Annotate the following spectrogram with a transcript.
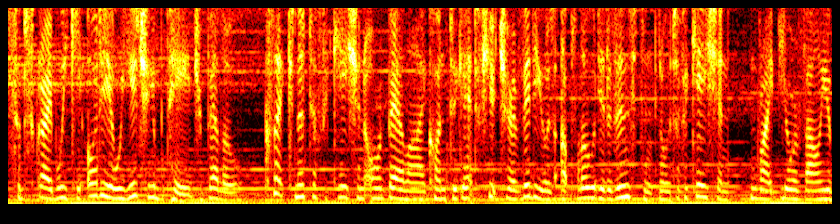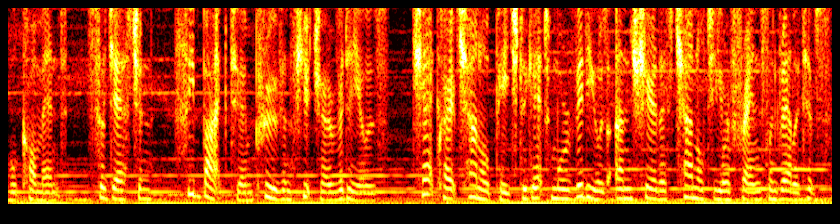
Please subscribe Wiki Audio YouTube page below. Click notification or bell icon to get future videos uploaded as instant notification and write your valuable comment, suggestion, feedback to improve in future videos. Check out channel page to get more videos and share this channel to your friends and relatives.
